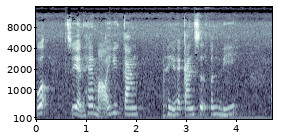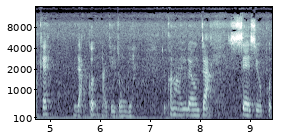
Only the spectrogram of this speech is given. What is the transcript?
哦，虽然系冇浴缸，但系要系干湿分离。OK，日骨系最重要。就看下有两只泻烧盘。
